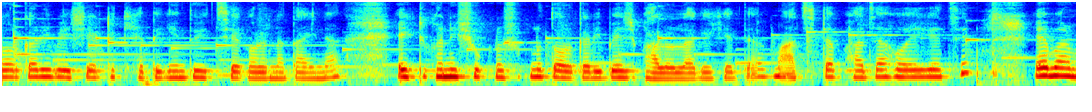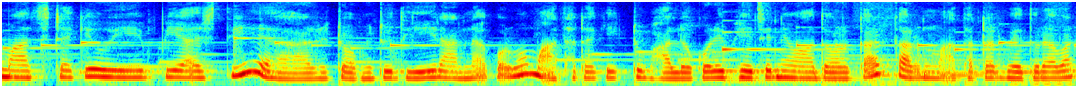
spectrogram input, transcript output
তরকারি বেশি একটা খেতে কিন্তু ইচ্ছে করে না, তাই না? একটুখানি শুকনো শুকনো তরকারি বেশ ভালো লাগে খেতে। আর মাছটা ভাজা হয়ে গেছে। এবার মাছটাকে ওই পেঁয়াজ দিয়ে আর টমেটো দিয়ে রান্না করব। মাথাটাকে একটু ভালো করে ভেজে নেওয়া দরকার, কারণ মাথাটার ভেতরে আবার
